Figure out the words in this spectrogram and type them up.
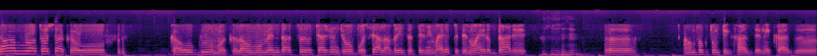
am luat-o așa ca o, ca o glumă, că la un moment dat uh, te ajunge o oboseală, vrei să termini mai repede, nu ai răbdare. Uh, am făcut un pic haz de necaz uh,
